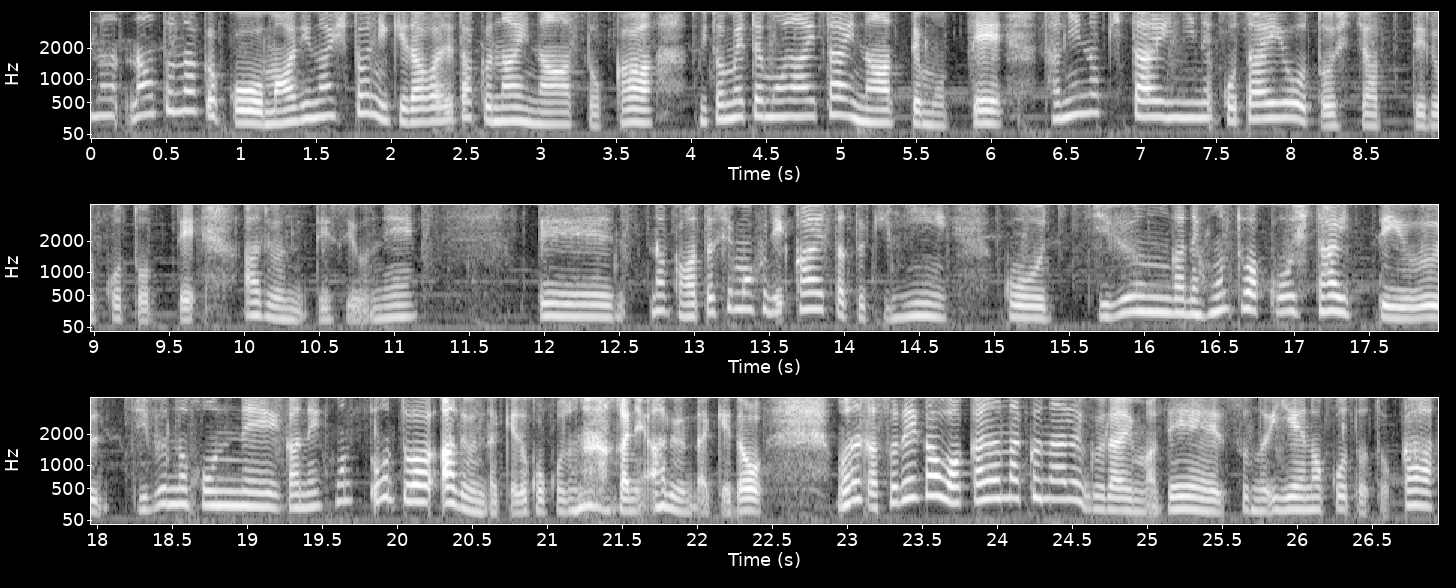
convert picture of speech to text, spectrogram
ななんとなくこう周りの人に嫌われたくないなとか認めてもらいたいなって思って他人の期待にね応えようとしちゃってることってあるんですよね。でなんか私も振り返った時にこう自分がね本当はこうしたいっていう自分の本音がね本当はあるんだけど心の中にあるんだけどもうなんかそれが分からなくなるぐらいまでその家のこととか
